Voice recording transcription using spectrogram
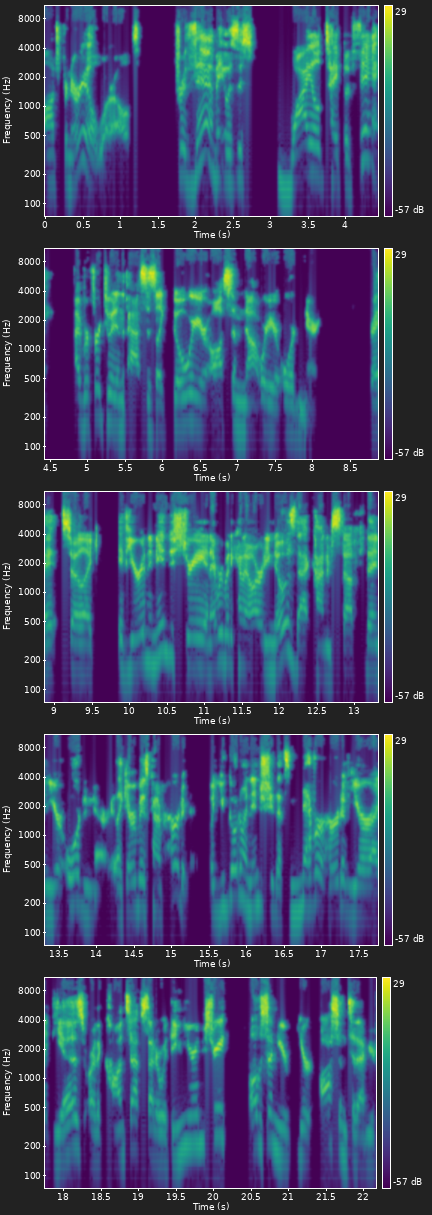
entrepreneurial world, for them, it was this wild type of thing. I've referred to it in the past as like go where you're awesome, not where you're ordinary. Right. So like if you're in an industry and everybody kind of already knows that kind of stuff, then you're ordinary. Like everybody's kind of heard of it. But you go to an industry that's never heard of your ideas or the concepts that are within your industry, all of a sudden you're you're awesome to them. You're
